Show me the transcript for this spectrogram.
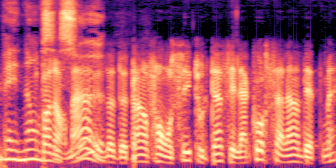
Ben non, c'est pas normal de t'enfoncer tout le temps. C'est la course à l'endettement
